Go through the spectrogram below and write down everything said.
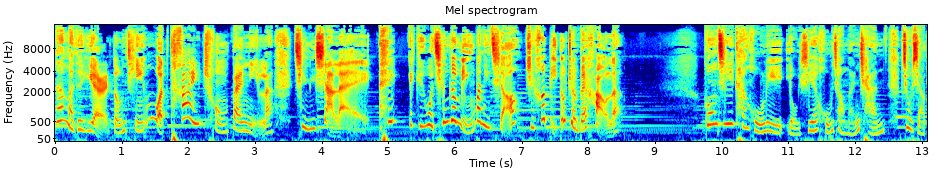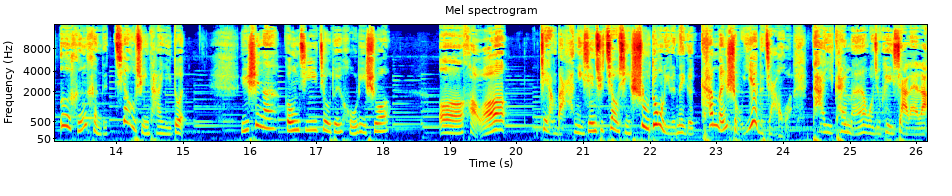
那么的悦耳动听，我太崇拜你了，请你下来，嘿，给我签个名吧。你瞧，纸和笔都准备好了。公鸡看狐狸有些胡搅蛮缠，就想恶狠狠地教训他一顿。于是呢，公鸡就对狐狸说：“呃，好啊。”这样吧，你先去叫醒树洞里的那个看门守夜的家伙，他一开门，我就可以下来了。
